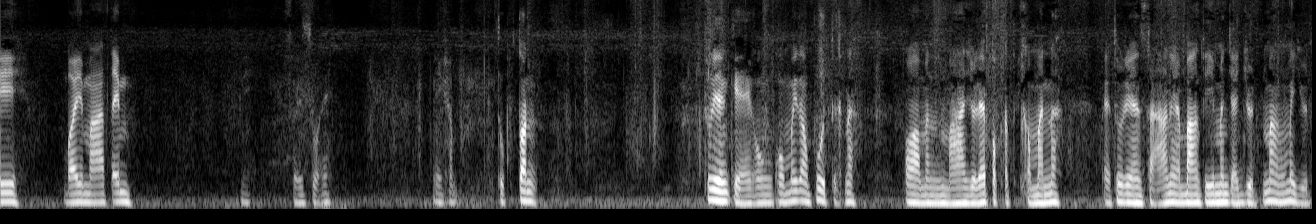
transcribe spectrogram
ดี ใบมาเต็ม นี่สวยๆ นี่ครับทุกต้น ทุเรียนแก่คงคงไม่ต้องพูดถึงนะ เพราะมันมาอยู่แล้วปกติของมันนะ แต่ทุเรียนสาวเนี่ยบางทีมันจะหยุดมั่งไม่หยุด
